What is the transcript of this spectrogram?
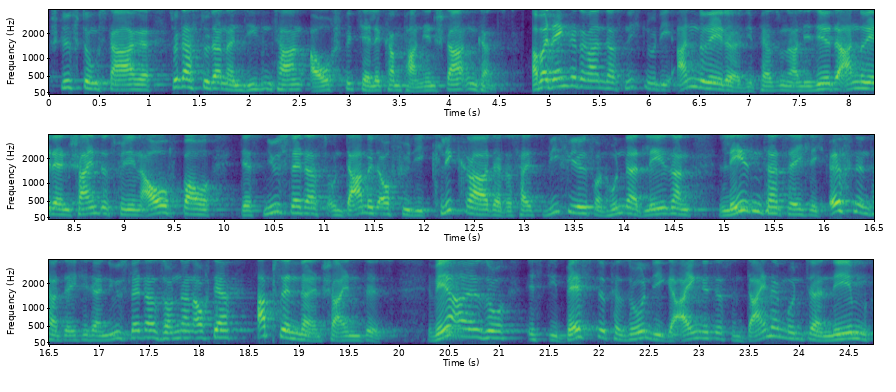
Stiftungstage, sodass du dann an diesen Tagen auch spezielle Kampagnen starten kannst. Aber denke daran, dass nicht nur die Anrede, die personalisierte Anrede entscheidend ist für den Aufbau des Newsletters und damit auch für die Klickrate, das heißt, wie viel von 100 Lesern lesen tatsächlich, öffnen tatsächlich ein Newsletter, sondern auch der Absender entscheidend ist. Wer also ist die beste Person, die geeignet ist, in deinem Unternehmen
